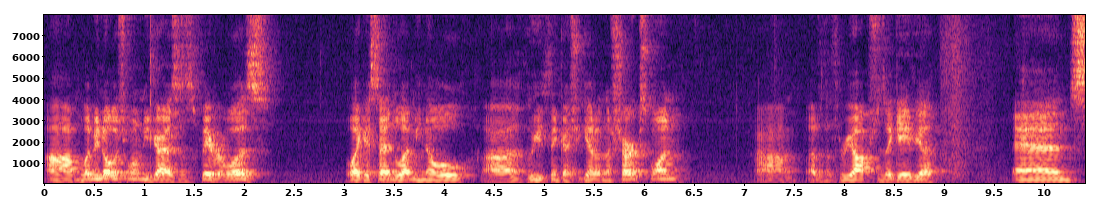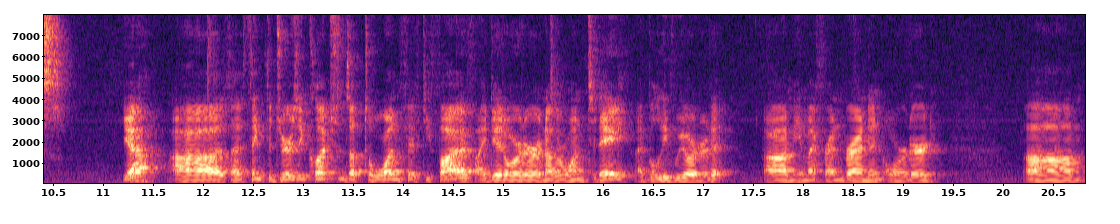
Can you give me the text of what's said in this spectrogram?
Um, let me know which one of you guys' favorite was. Like I said, let me know uh, who you think I should get on the Sharks one um, out of the three options I gave you. And yeah, uh, I think the jersey collection's up to 155. I did order another one today. I believe we ordered it. Uh, me and my friend Brandon ordered um,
